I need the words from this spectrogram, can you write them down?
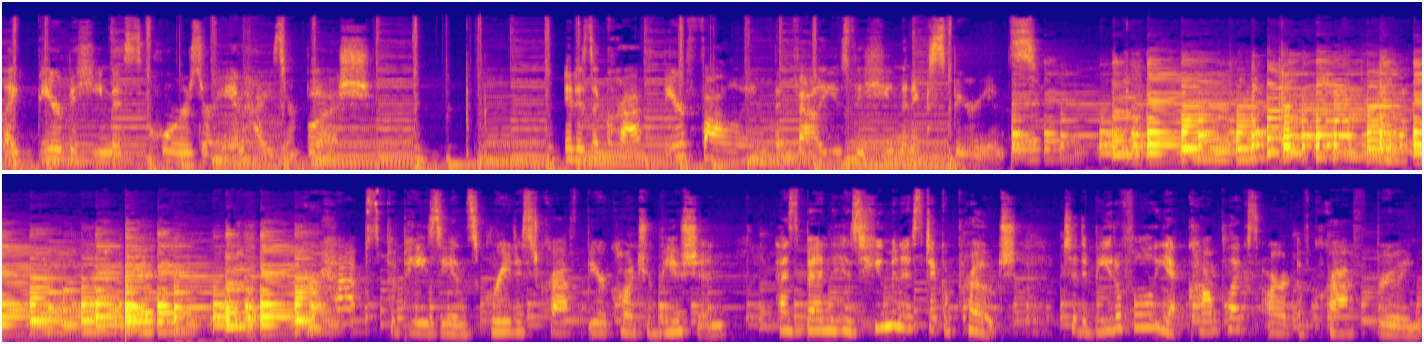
like beer behemoths Coors or Anheuser-Busch. It is a craft beer following that values the human experience. Perhaps Papazian's greatest craft beer contribution has been his humanistic approach to the beautiful yet complex art of craft brewing.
